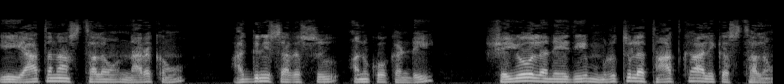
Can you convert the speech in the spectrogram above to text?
ఈ యాతనా స్థలం నరకం అగ్ని సరస్సు అనుకోకండి. షయోల్ అనేది మృతుల తాత్కాలిక స్థలం.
